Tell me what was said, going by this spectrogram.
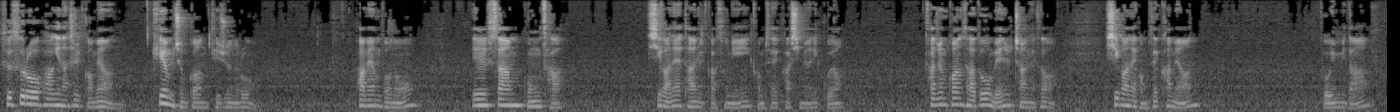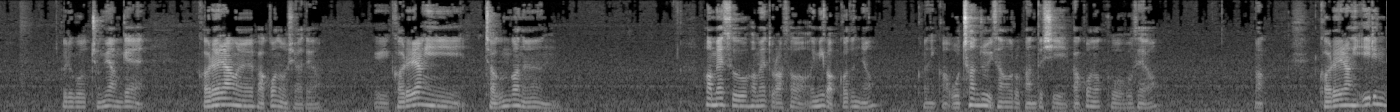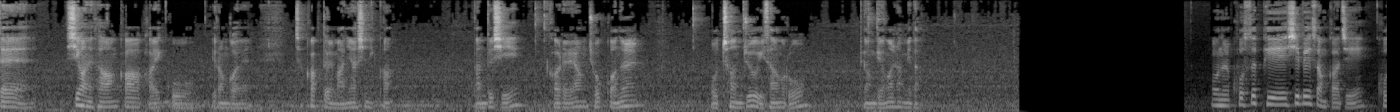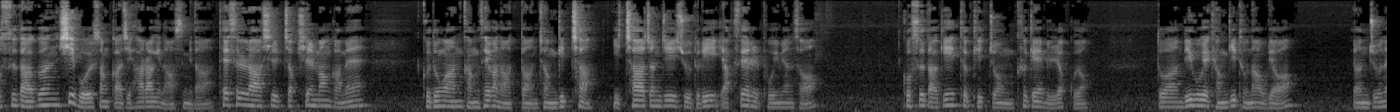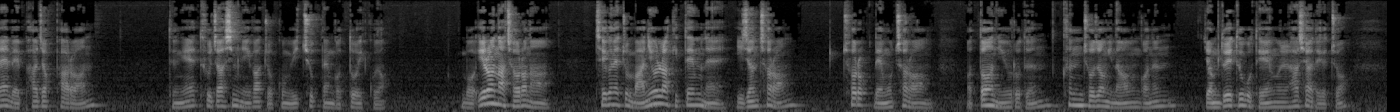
스스로 확인하실 거면 키움증권 기준으로 화면 번호 1304 시간의 단일가 순위 검색하시면 있고요. 타증권사도 메뉴창에서 시간에 검색하면 보입니다. 그리고 중요한 게 거래량을 바꿔 놓으셔야 돼요. 이 거래량이 적은 거는 험해수 험해도라서 의미가 없거든요. 그러니까 5천주 이상으로 반드시 바꿔 놓고 오세요. 막 거래량이 1인데 시간의 상한가 가 있고 이런 거에 착각들 많이 하시니까 반드시 거래량 조건을 5천주 이상으로 변경을 합니다. 오늘 코스피 11선까지 코스닥은 15일선까지 하락이 나왔습니다. 테슬라 실적 실망감에 그동안 강세가 나왔던 전기차, 2차 전지주들이 약세를 보이면서 코스닥이 특히 좀 크게 밀렸고요. 또한 미국의 경기 둔화 우려, 연준의 매파적 발언 등의 투자 심리가 조금 위축된 것도 있고요. 뭐 이러나 저러나 최근에 좀 많이 올랐기 때문에 이전처럼 초록 네모처럼 어떤 이유로든 큰 조정이 나오는 거는 염두에 두고 대응을 하셔야 되겠죠.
